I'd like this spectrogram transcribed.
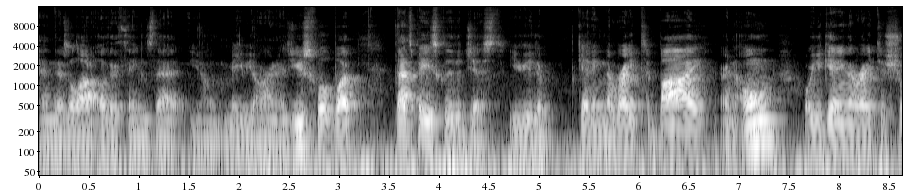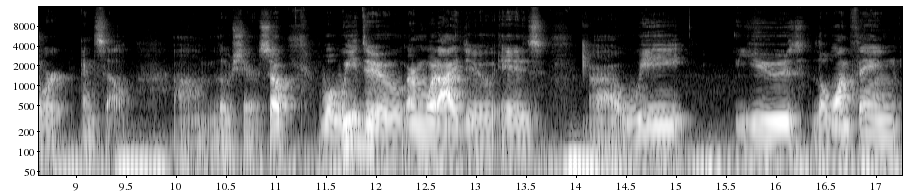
and there's a lot of other things that you know maybe aren't as useful, but that's basically the gist. You're either getting the right to buy and own, or you're getting the right to short and sell um, those shares. So what we do, and what I do, is uh, we use the one thing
